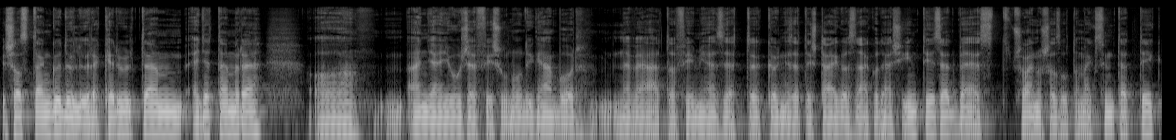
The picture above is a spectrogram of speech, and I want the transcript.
És aztán Gödöllőre kerültem egyetemre, a Ángyán József és Unódi Gábor neve által fémjelzett Környezet és Tájgazdálkodási Intézetbe, ezt sajnos azóta megszüntették.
